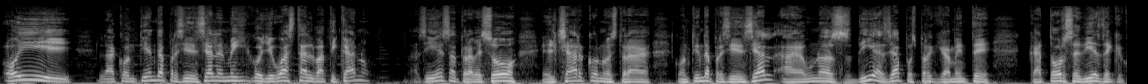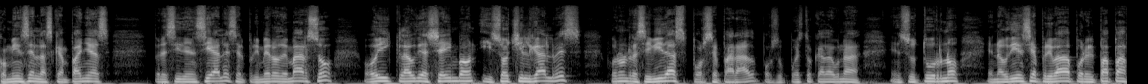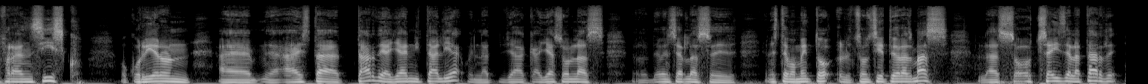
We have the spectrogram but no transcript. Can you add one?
hoy la contienda presidencial en México llegó hasta el Vaticano. Así es, atravesó el charco nuestra contienda presidencial a unos días ya, pues prácticamente 14 días de que comiencen las campañas presidenciales, el primero de marzo. Hoy Claudia Sheinbaum y Xochil Gálvez fueron recibidas por separado, por supuesto cada una en su turno, en audiencia privada por el Papa Francisco. Ocurrieron a, a esta tarde allá en Italia, en la, ya allá son las, deben ser las, eh, en este momento son siete horas más, las 6 de la tarde,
